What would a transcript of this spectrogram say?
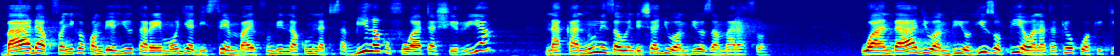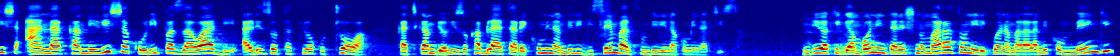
baada ya kufanyika kwa mbio hiyo tarehe moja Disemba elfu mbili na kumi na tisa bila kufuata sheria na kanuni za uendeshaji wa mbio za marathon. Waandaaji wa mbio hizo pia wanatakiwa kuhakikisha anakamilisha kulipa zawadi alizotakiwa kutoa katika mbio hizo kabla ya tarehe kumi na mbili Disemba elfu mbili na kumi na tisa. Mbio ya Kigamboni International Marathon ilikuwa na malalamiko mengi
